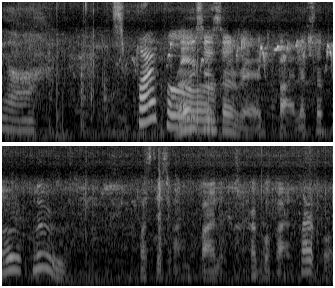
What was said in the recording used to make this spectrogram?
Yeah. It's purple. Roses are red, violets are blue. What's this one? Violet, purple violet. Purple.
